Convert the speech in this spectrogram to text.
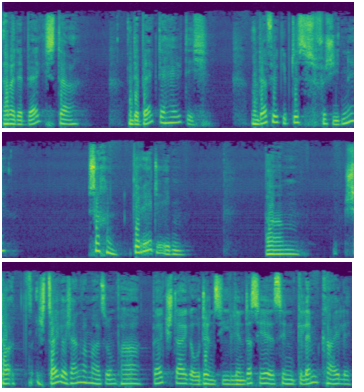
aber der Berg ist da. Und der Berg, der hält dich. Und dafür gibt es verschiedene Sachen, Geräte eben. Ähm, ich zeige euch einfach mal so ein paar Bergsteigerutensilien. Das hier sind Glemmkeile.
